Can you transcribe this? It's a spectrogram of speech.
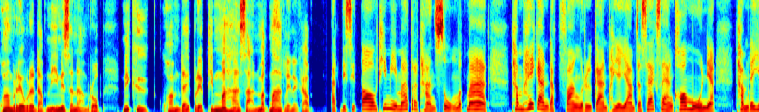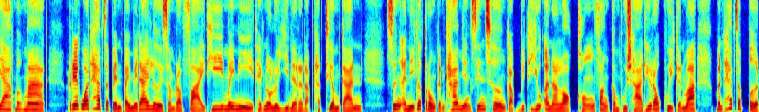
ความเร็วระดับนี้ในสนามรบ นี่คือความได้เปรียบที่มหาศาลมากๆเลยนะครับ อัดดิจิตอลที่มีมาตรฐานสูงมากๆทำให้การดักฟังหรือการพยายามจะแทรกแซงข้อมูลเนี่ยทำได้ยากมากๆ เรียกว่าแทบจะเป็นไปไม่ได้เลยสำหรับฝ่ายที่ไม่มีเทคโนโลยีในระดับทัดเทียมกัน ซึ่งอันนี้ก็ตรงกันข้ามอย่างสิ้นเชิงกับวิทยุอนาล็อกของฝั่งกัมพูชาที่เราคุยกันว่า มันแทบจะเปิด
